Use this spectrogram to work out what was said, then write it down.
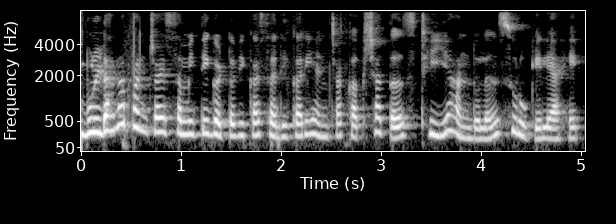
बुलढाणा पंचायत समिती गटविकास अधिकारी यांच्या कक्षातच ठिय्या आंदोलन सुरू केले आहे.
